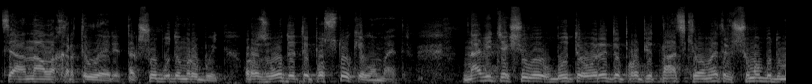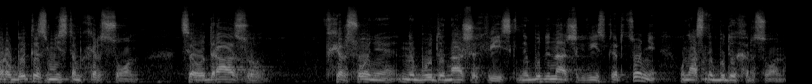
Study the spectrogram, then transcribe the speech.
Це аналог артилерії. Так що будемо робити? Розводити по 100 кілометрів. Навіть якщо ви будете говорити про 15 кілометрів, що ми будемо робити з містом Херсон? Це одразу в Херсоні не буде наших військ. Не буде наших військ в Херсоні, у нас не буде Херсона.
